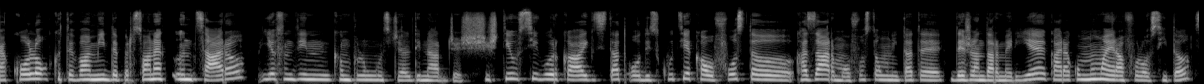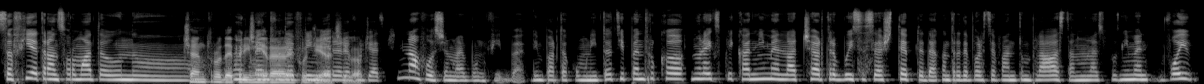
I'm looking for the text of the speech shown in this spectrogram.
pe acolo câteva mii de persoane în țară. Eu sunt din Câmpul Muscel, din Argeș și știu sigur că a existat o discuție ca o fostă cazarmă, o fostă unitate de jandarmerie, care acum nu mai era folosită, să fie transformată în uh, centru de primire, centru de primire refugiați. Și n-a fost cel mai bun feedback din partea comunității pentru că nu le-a explicat nimeni la ce ar trebui să se aștepte dacă într-adevăr se va întâmpla asta, nu le-a spus nimeni. Voi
